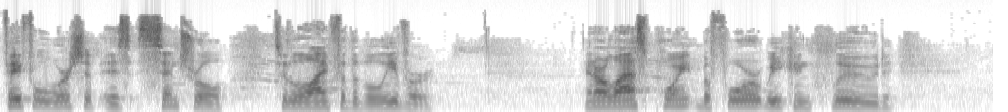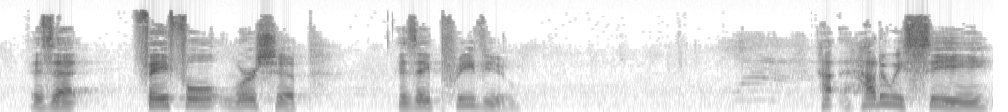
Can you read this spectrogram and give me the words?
Faithful worship is central to the life of the believer. And our last point before we conclude is that faithful worship is a preview. How, how do we see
